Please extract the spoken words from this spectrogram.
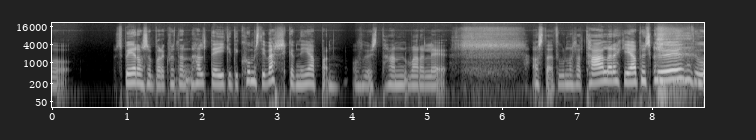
og spyr hann svo bara hvort hann haldi að ég geti komist í verkefni í Japan og þú veist, hann var alveg ástæð, þú náttúrulega talar ekki japansku, þú,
